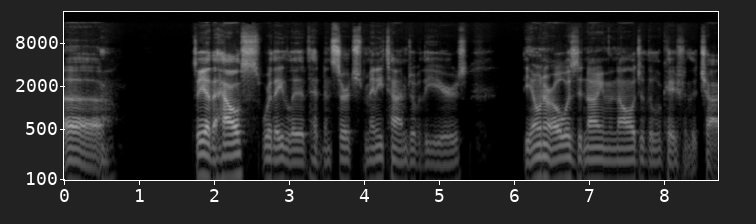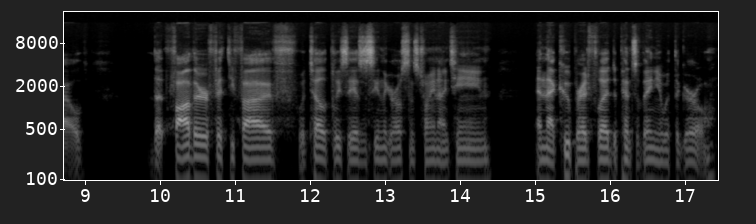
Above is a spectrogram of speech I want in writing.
Uh so yeah, the house where they lived had been searched many times over the years. The owner always denying the knowledge of the location of the child. That father, 55, would tell the police he hasn't seen the girl since 2019, and that Cooper had fled to Pennsylvania with the girl.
